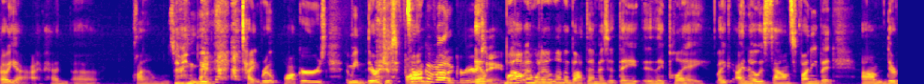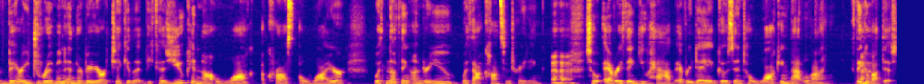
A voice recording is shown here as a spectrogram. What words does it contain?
Oh yeah, I've had uh, clowns. I mean, you tightrope walkers. I mean, they're just fun. Talk about a career And- change. well, and what I love about them is that they they play. Like I know it sounds funny, but um, they're very driven and they're very articulate because you cannot walk across a wire with nothing under you without concentrating. Uh-huh. So everything you have every day goes into walking that line. Think about this.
